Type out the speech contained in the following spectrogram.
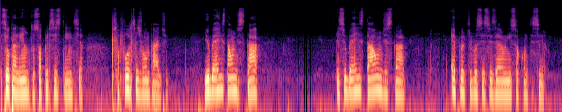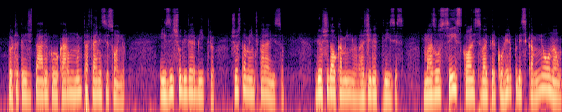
seu talento, sua persistência, sua força de vontade. E o BR está onde está. E se o BR está onde está, é porque vocês fizeram isso acontecer. Porque acreditaram e colocaram muita fé nesse sonho. Existe o livre-arbítrio, justamente para isso. Deus te dá o caminho, as diretrizes, mas você escolhe se vai percorrer por esse caminho ou não.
